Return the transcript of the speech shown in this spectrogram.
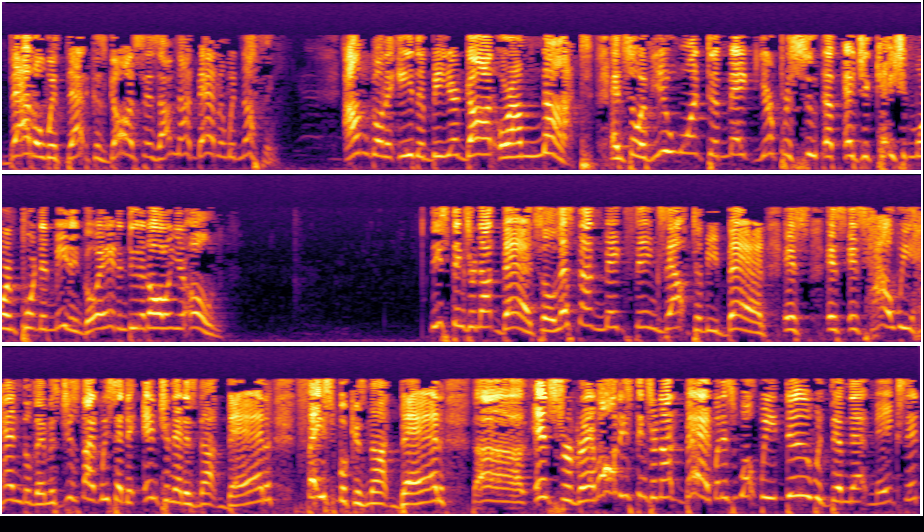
battle with that because God says, I'm not battling with nothing. I'm going to either be your God or I'm not. And so if you want to make your pursuit of education more important than me, then go ahead and do that all on your own. These things are not bad, so let's not make things out to be bad. It's, it's, it's how we handle them. It's just like we said, the internet is not bad. Facebook is not bad. Uh, Instagram, all these things are not bad, but it's what we do with them that makes it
